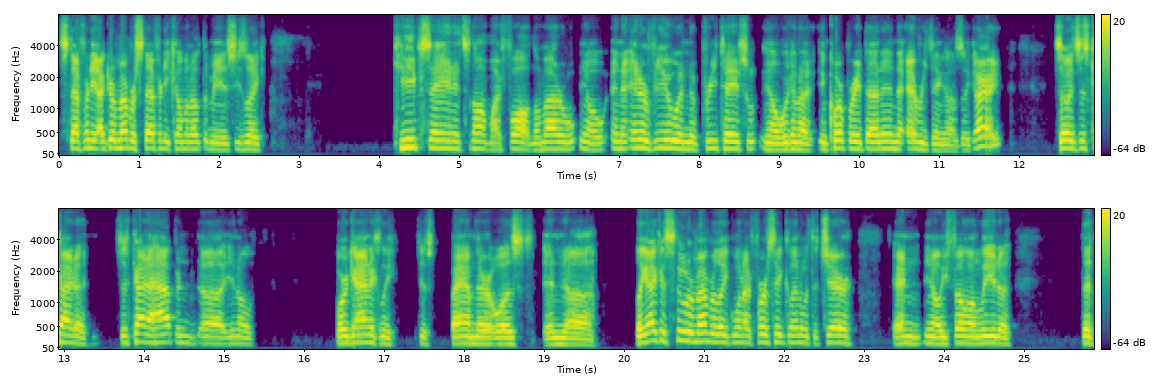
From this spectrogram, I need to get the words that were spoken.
Stephanie, I can remember Stephanie coming up to me and she's like, keep saying it's not my fault no matter you know in the interview and the pre-tapes you know we're gonna incorporate that into everything i was like all right so it just kind of just kind of happened uh you know organically just bam there it was and uh like I can still remember like when I first hit Glenn with the chair, and you know he fell on Lita. The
